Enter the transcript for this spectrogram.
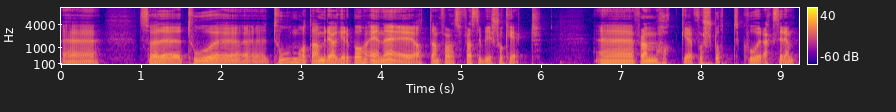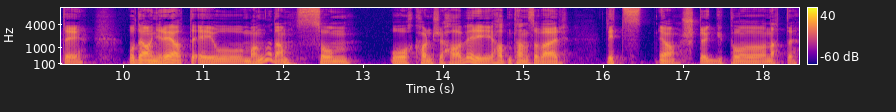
eh, så er det to, eh, to måter de reagerer på. Den ene er at de fleste blir sjokkert. Eh, for de har ikke forstått hvor ekstremt det er. Og det andre er at det er jo mange av dem som og kanskje har vært, hatt en tendens til å være litt ja, stygg på nettet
